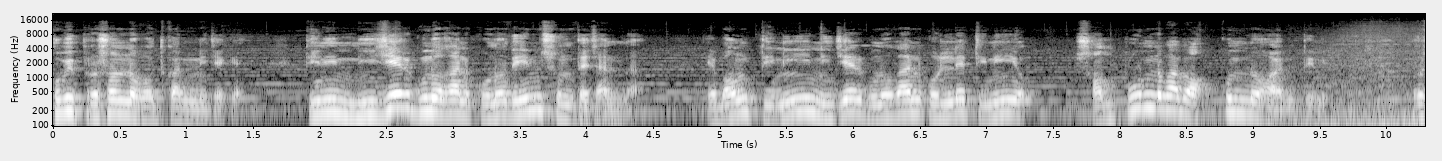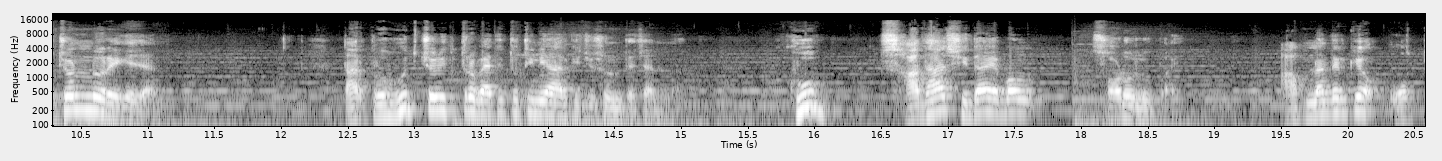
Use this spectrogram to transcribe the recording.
খুবই প্রসন্ন বোধ করেন নিজেকে। তিনি নিজের গুণগান কোনোদিন শুনতে চান না এবং তিনি নিজের গুণগান করলে তিনি সম্পূর্ণভাবে অক্ষুণ্ণ হন তিনি। প্রচণ্ড রেগে যান। তার প্রভুর চরিত্র ব্যতীত তিনি আর কিছু শুনতে চান না। খুব সাদা সিধা এবং সরল উপায়। আপনাদেরকে অত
